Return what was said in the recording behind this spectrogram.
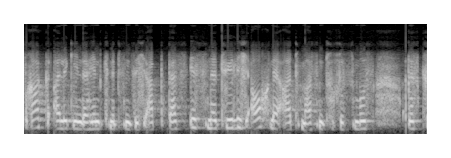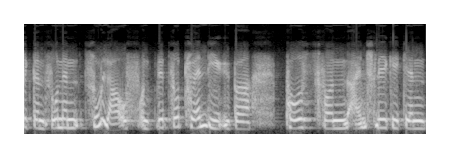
Wrack. Alle gehen dahin, knipsen sich ab. Das ist natürlich auch eine Art Massentourismus. Das kriegt dann so einen Zulauf und wird so trendy über Posts von einschlägigen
